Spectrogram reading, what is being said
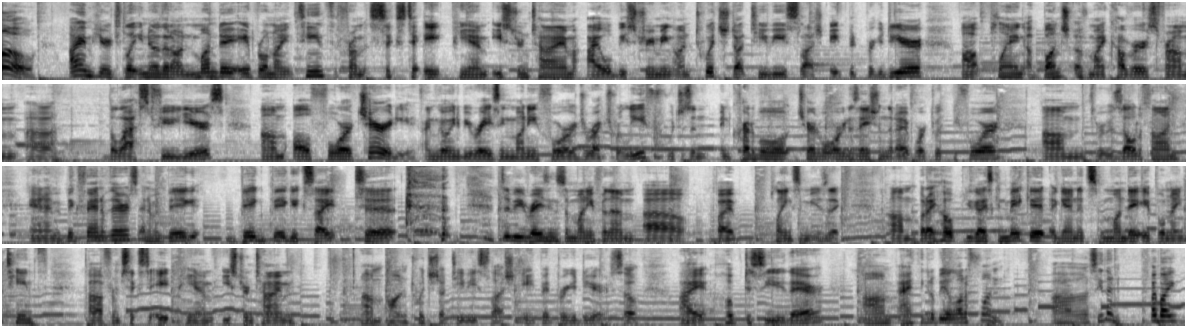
Hello! I am here to let you know that on Monday, April 19th from 6 to 8 p.m. Eastern Time, I will be streaming on twitch.tv slash 8bitbrigadier, uh, playing a bunch of my covers from uh, the last few years, um, all for charity. I'm going to be raising money for Direct Relief, which is an incredible charitable organization that I've worked with before um, through Zeldathon, and I'm a big fan of theirs, and I'm a big, big, big excite to to be raising some money for them uh, by playing some music. Um, but I hope you guys can make it. Again, it's Monday, April 19th uh, from 6 to 8 p.m. Eastern Time um, on twitch.tv slash 8bitbrigadier. So I hope to see you there. Um, I think it'll be a lot of fun. Uh, see you then. Bye bye.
